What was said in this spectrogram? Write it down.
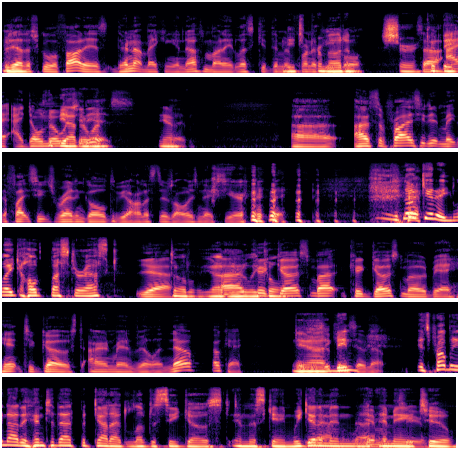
But the other school of thought is they're not making enough money. Let's get them in front of people. them. Sure. So. I, I don't Could know which it is. Yeah. but, uh, I'm surprised he didn't make the flight suits red and gold. To be honest, there's always next year. no kidding. Like Hulkbuster esque. yeah, Totally. Yeah, Uh, really could cool. ghost mo- could ghost mode be a hint to Ghost Iron Man villain? No. Okay. Yeah, I mean, no. it's probably not a hint to that, but God, I'd love to see Ghost in this game. We get Yeah, him in uh, get him in MA two,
